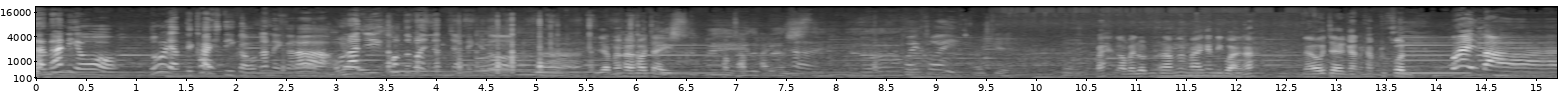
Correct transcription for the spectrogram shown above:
だ何をどうやって返していいかわかんないから同じ言葉になっちゃうんだけど、は อ่ายังไม่ค่อยเข้าใจคำศัพท์ไทย い、ค่อย โอเคไปเราไปรดน้ำต้นไม้กันดีกว่านะ แล้วเจอกันครับทุกคน ๆバイバーイ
